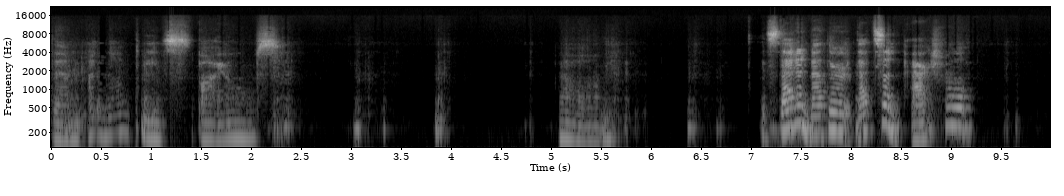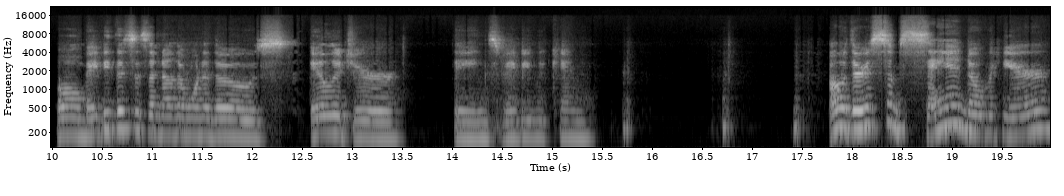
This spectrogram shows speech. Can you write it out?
them. I love these biomes. Um, is that another? That's an actual. Oh, maybe this is another one of those illager things. Maybe we can. Oh, there is some sand over here.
